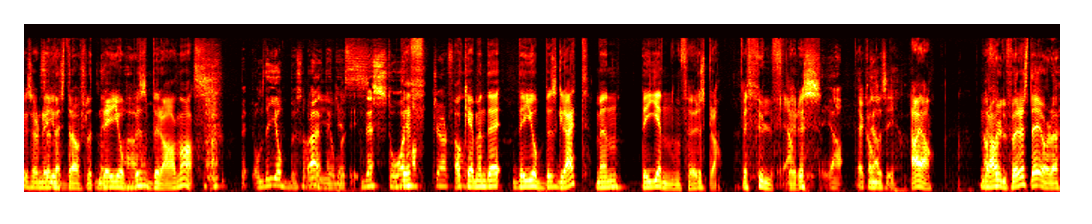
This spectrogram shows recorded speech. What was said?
jobb, semesteravslutning. det jobbes bra nå, altså. Om det jobbes så bra, Ja, det. Det står Det hardt, i hvert fall. Ok, men det, det jobbes greit, men det gjennomføres bra. Det fullføres. Ja. Det kan Ja. du si. Ja ja. Ja, fullføres, det gjør det.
